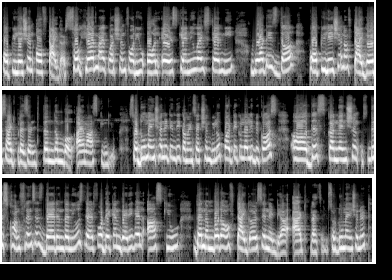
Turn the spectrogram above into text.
population of tigers. So here my question for you all is can you guys tell me what is the population of tigers at present the number I am asking you. So do mention it in the comment section below particularly because uh, this convention this conference is there in the news therefore they can very well ask you the number of tigers in India at present. So do mention it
